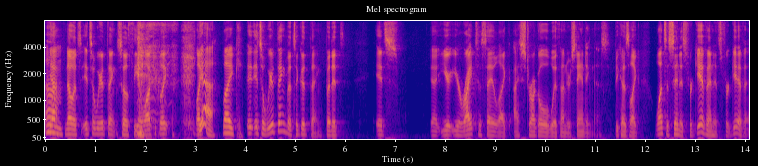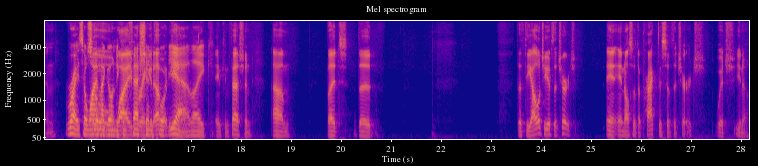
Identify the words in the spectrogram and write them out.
yeah. Um, No, it's it's a weird thing. So theologically, like yeah, like it, it's a weird thing, but it's a good thing. But it's it's uh, you're you're right to say like I struggle with understanding this because like once a sin is forgiven, it's forgiven right. So why am I going to confession for? Yeah, like in confession. Um, but the the theology of the church and, and also the practice of the church, which you know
